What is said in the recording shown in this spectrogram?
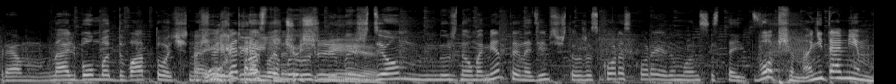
прям на альбома два точно. Ух И ты, просто мы уже мы ждем нужного момента и надеемся, что уже скоро-скоро, я думаю, он состоится. В общем, не томим,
